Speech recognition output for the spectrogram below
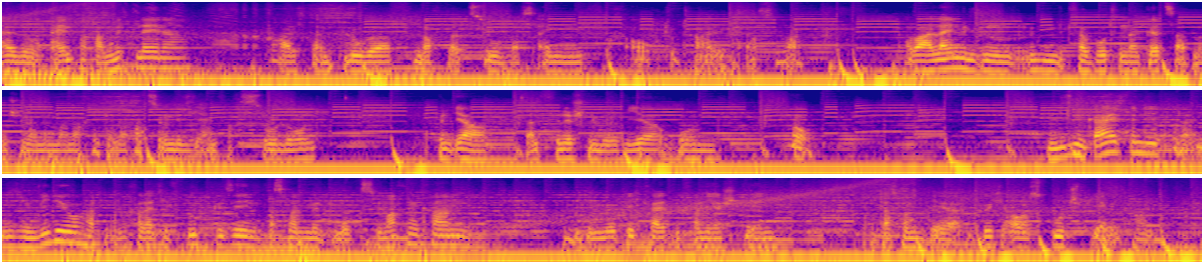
Also einfacher Midlaner. Da habe ich dann Bluebuff noch dazu, was eigentlich auch total krass war. Aber allein mit diesem mit verbotener Götze hat man schon eine Mana-Regeneration, die sich einfach so lohnt. Und ja, dann finishen wir hier und oh. In diesem Guide, finde ich, oder in diesem Video hat man relativ gut gesehen, was man mit Lux machen kann, wie die Möglichkeiten von ihr stehen und dass man mit ihr durchaus gut spielen kann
